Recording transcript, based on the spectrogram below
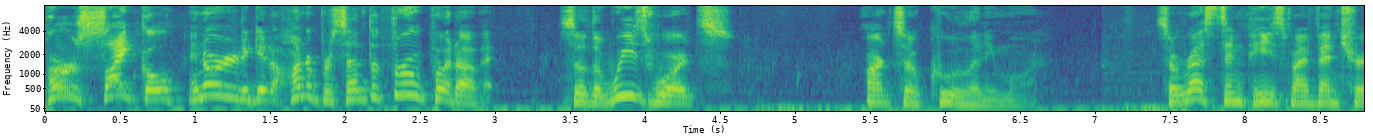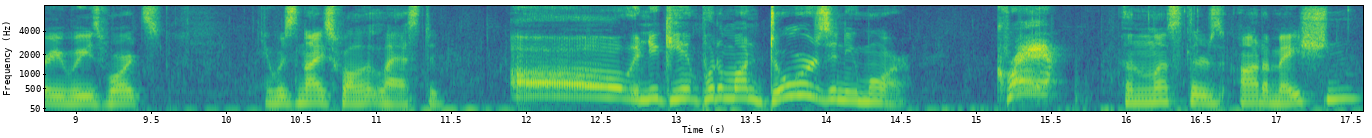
per cycle in order to get 100% the throughput of it. So the Wheezeworts aren't so cool anymore. So rest in peace, my Venturi Wheezeworts. It was nice while it lasted. Oh, and you can't put them on doors anymore. Crap! Unless there's automation.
